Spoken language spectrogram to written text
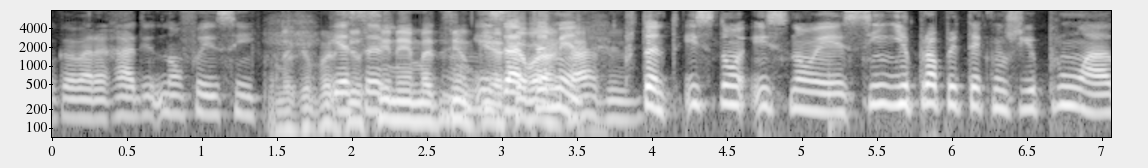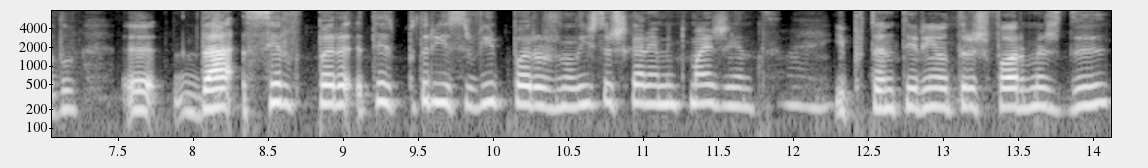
acabar a rádio, não foi assim. Quando apareceu Essa... o cinema diziam que ia acabar a rádio. Portanto, isso não, isso não é assim e a própria tecnologia, por um lado, uh, dá, serve para, até poderia servir para os jornalistas chegarem muito mais gente hum. e, portanto, terem outras formas de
